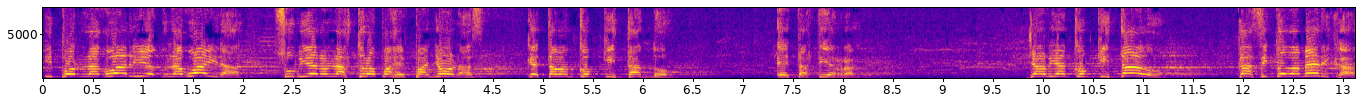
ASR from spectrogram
Y por la, Guaira subieron las tropas españolas que estaban conquistando estas tierras. Ya habían conquistado casi toda América.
